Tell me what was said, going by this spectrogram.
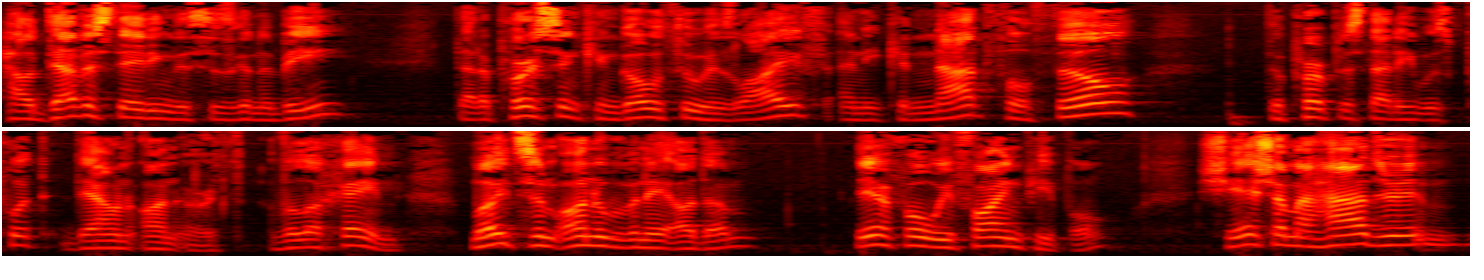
how devastating this is going to be, that a person can go through his life and he cannot fulfill the purpose that he was put down on earth. adam. Therefore, we find people. Sheesha mahadrim.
